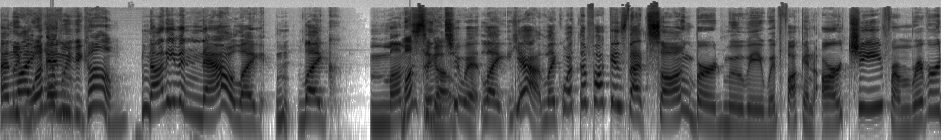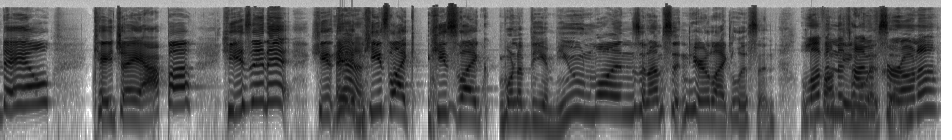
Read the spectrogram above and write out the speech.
and Like, like, what have we become? not even now. Like, like months, Months ago. into it. Like, yeah, like what the fuck is that Songbird movie with fucking Archie from Riverdale? KJ Apa? He's in it. He, Yeah. he's like he's like one of the immune ones, and I'm sitting here like, listen, Loving the time listen. of Corona.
